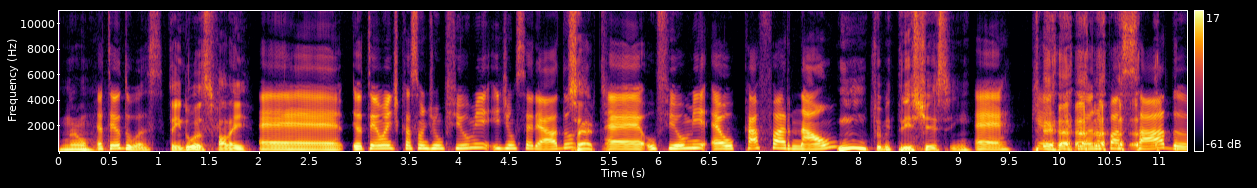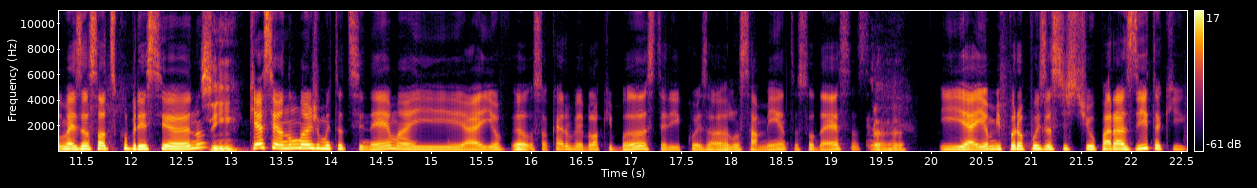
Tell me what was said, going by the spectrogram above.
não. Eu tenho duas. Tem duas? Fala aí. É, eu tenho uma indicação de um filme e de um seriado. Certo. É, o filme é o Cafarnaum. Hum, filme triste esse, hein? É, que é do ano passado, mas eu só descobri esse ano. Sim. Que assim, eu não manjo muito de cinema e aí eu, eu só quero ver blockbuster e coisa, lançamento, eu sou dessas. Aham. E aí eu me propus assistir o Parasita, que,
